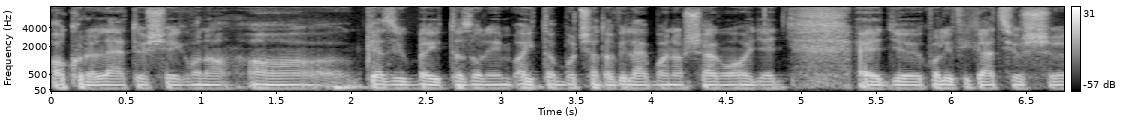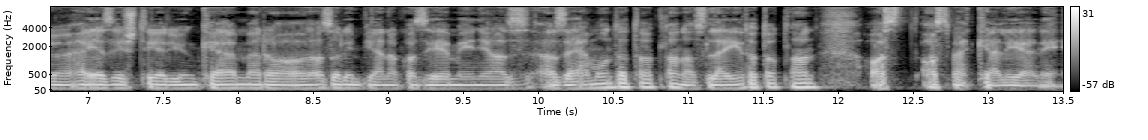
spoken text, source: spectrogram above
akkora lehetőség van a, a kezükbe itt, az olim, itt a, bocsánat, a világbajnokságon, hogy egy, egy kvalifikációs helyezést érjünk el, mert az olimpiának az élménye az, az elmondhatatlan, az leírhatatlan, azt, azt meg kell élni.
